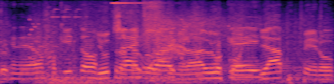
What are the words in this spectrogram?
Regenerar un poquito. Yu tratando Shine de generar algo ok, con Jab, pero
